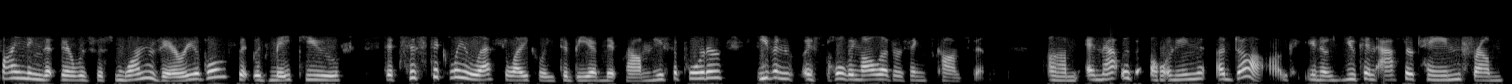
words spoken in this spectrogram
finding that there was this one variable that would make you statistically less likely to be a Mitt Romney supporter, even if holding all other things constant. Um, and that was owning a dog. You know, you can ascertain from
